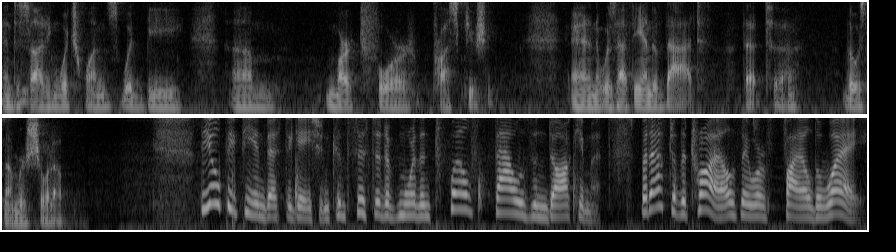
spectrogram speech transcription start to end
and deciding which ones would be um, marked for prosecution. And it was at the end of that that uh, those numbers showed up. The OPP investigation consisted of more than 12,000 documents, but after the trials, they were filed away.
